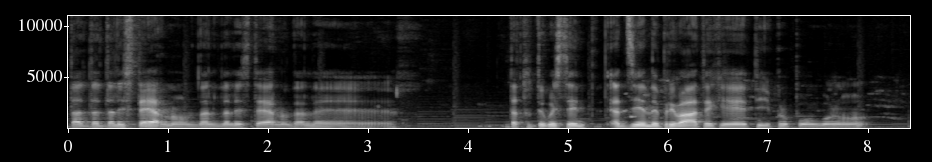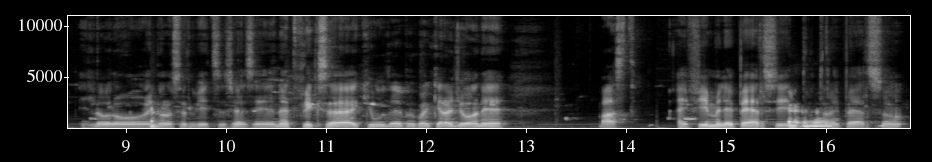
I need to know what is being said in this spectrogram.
da- da- dall'esterno, dal- dall'esterno, dalle- da tutte queste aziende private che ti propongono il loro, il loro servizio. Cioè, se Netflix eh, chiude per qualche ragione, basta. Hai film li hai persi, Eh, tutto eh. l'hai perso.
